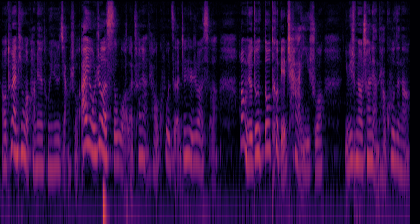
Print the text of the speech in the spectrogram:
然后突然听我旁边的同学就讲说：“哎呦，热死我了！穿两条裤子真是热死了。”后来我们就都都特别诧异，说：“你为什么要穿两条裤子呢？”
